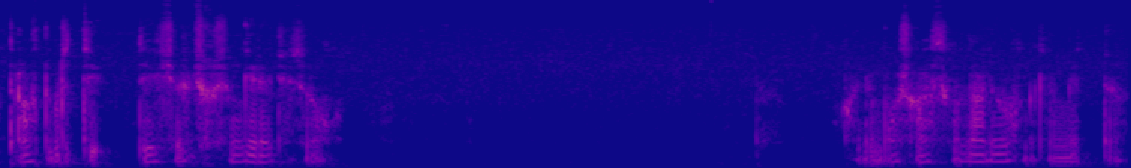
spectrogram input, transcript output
atrofni bir tekshirib chiqishim kerak tezroq. Qani boshqa askarlar yo'qmikan bu yerda?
